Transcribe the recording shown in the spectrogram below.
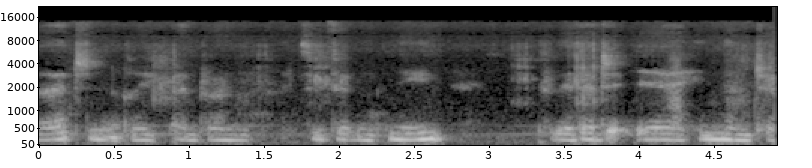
warten, rief Anton. Mit zitternden Knien kletterte er hinunter.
